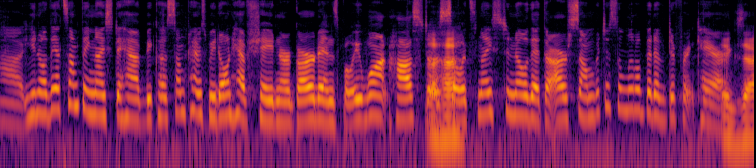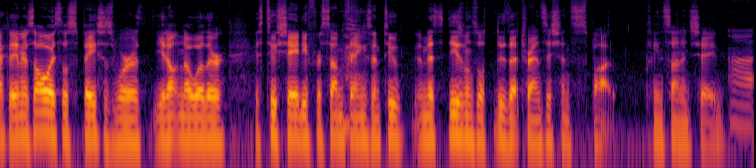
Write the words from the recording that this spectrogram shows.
Uh, you know, that's something nice to have because sometimes we don't have shade in our gardens, but we want hostas. So Uh-huh. it's nice to know that there are some, but just a little bit of different care. Exactly, and there's always those spaces where you don't know whether it's too shady for some things, and too, and this, these ones will do that transition spot between sun and shade. Uh,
